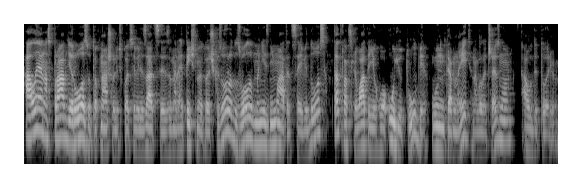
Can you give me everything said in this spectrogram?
Але насправді розвиток нашої людської цивілізації з енергетичної точки зору дозволив мені знімати цей відос та транслювати його у Ютубі, в інтернеті на величезну аудиторію.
